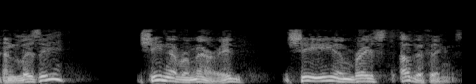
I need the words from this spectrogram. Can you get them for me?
And Lizzie? She never married. She embraced other things.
